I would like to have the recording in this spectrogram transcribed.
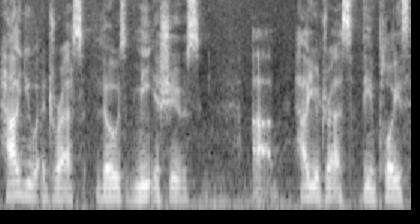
how you address those me issues, uh, how you address the employees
